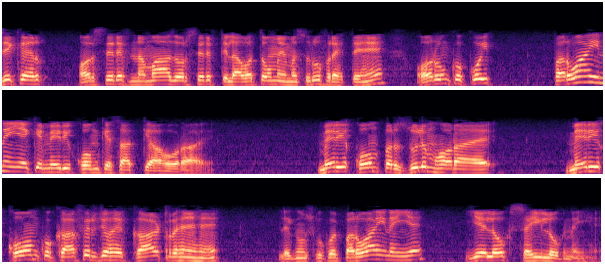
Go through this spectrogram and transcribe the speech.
ذکر اور صرف نماز اور صرف تلاوتوں میں مصروف رہتے ہیں، اور ان کو کوئی پرواہ ہی نہیں ہے کہ میری قوم کے ساتھ کیا ہو رہا ہے۔ میری قوم پر ظلم ہو رہا ہے، میری قوم کو کافر جو ہے کاٹ رہے ہیں، لیکن اس کو کوئی پرواہ ہی نہیں ہے، یہ لوگ صحیح لوگ نہیں ہیں۔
